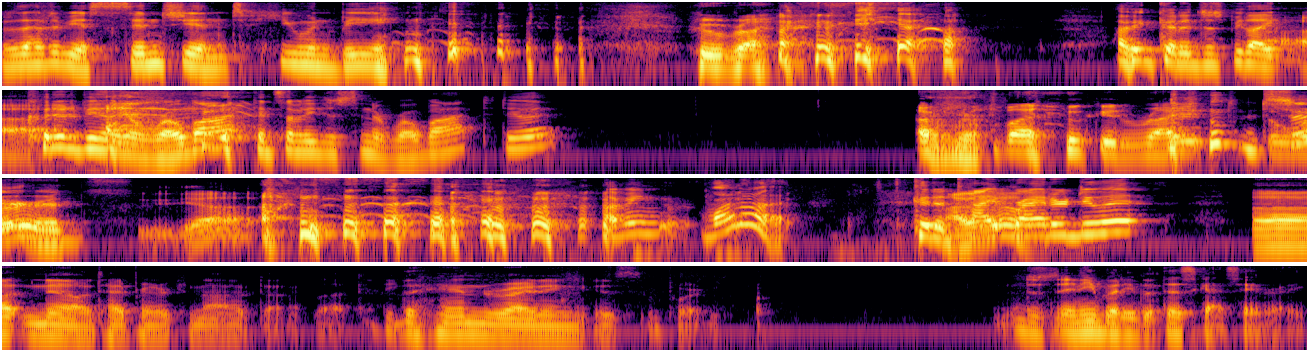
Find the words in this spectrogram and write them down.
Does it have to be a sentient human being? Who writes? yeah. I mean, could it just be like? could it be like a robot? Could somebody just send a robot to do it? a robot who could write the Sure. words. Yeah. I mean, why not? Could a typewriter do it? Uh, no, a typewriter could not have done it. Look, The handwriting is important. just anybody but this guy's handwriting.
